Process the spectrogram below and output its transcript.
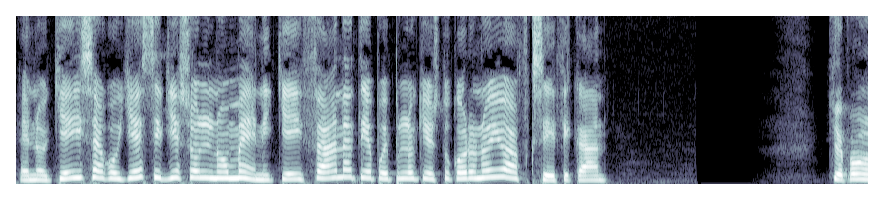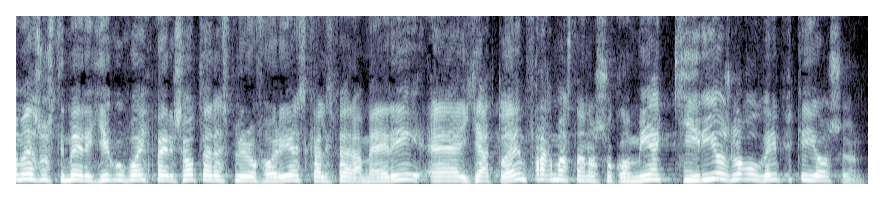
Ενώ και οι εισαγωγές, οι διασωληνωμένοι και οι θάνατοι από επιλογέ του κορονοϊού αυξήθηκαν. Και πάμε αμέσως στη Μέρη Γίγου που έχει περισσότερες πληροφορίες. Καλησπέρα, Μέρη. Ε, για το έμφραγμα στα νοσοκομεία, κυρίως λόγω γρήπης και ιώσεων.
